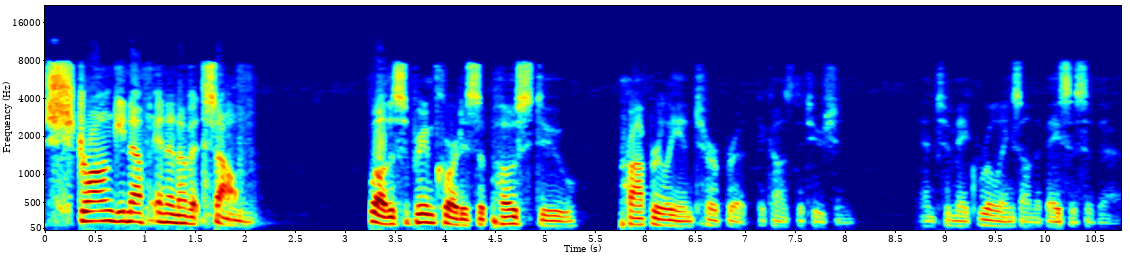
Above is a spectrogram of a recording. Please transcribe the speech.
strong enough in and of itself? Well, the Supreme Court is supposed to properly interpret the Constitution and to make rulings on the basis of that.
